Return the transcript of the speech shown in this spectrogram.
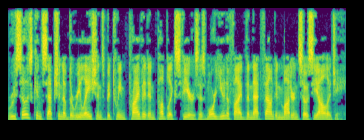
Rousseau's conception of the relations between private and public spheres is more unified than that found in modern sociology.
